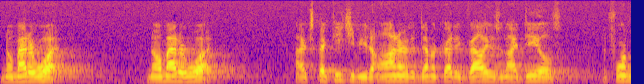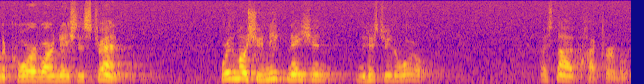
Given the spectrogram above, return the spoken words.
no matter what. No matter what. I expect each of you to honor the democratic values and ideals that form the core of our nation's strength. We're the most unique nation in the history of the world. That's not hyperbole.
